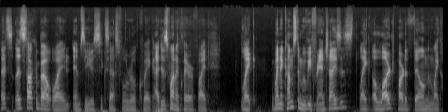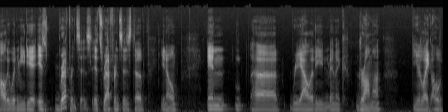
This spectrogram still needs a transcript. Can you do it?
Let's let's talk about why MCU is successful real quick. I just want to clarify, like when it comes to movie franchises, like a large part of film and like Hollywood media is references. It's references to you know, in uh, reality mimic drama. You're like, oh,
